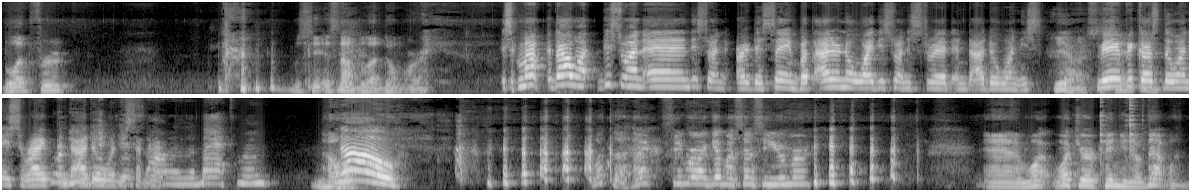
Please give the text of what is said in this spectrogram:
blood fruit. But see, it's not blood. Don't worry. It's, mom, that one, this one and this one are the same, but I don't know why this one is red and the other one is Yeah. It's the maybe same because thing. the one is ripe When and the other one is this not out ripe. of the bathroom, no. No. What the heck? See where I get my sense of humor? and what what's your opinion of that one?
